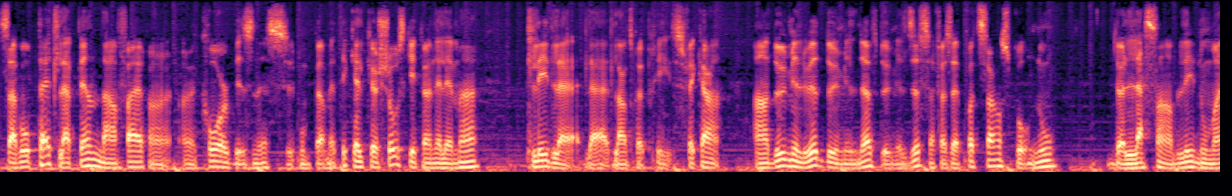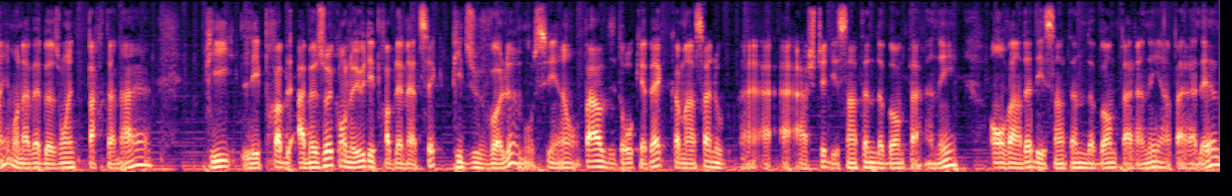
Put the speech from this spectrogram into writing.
ça vaut peut-être la peine d'en faire un, core business, si vous me permettez, quelque chose qui est un élément clé de l'entreprise. fait qu'en en 2008, 2009, 2010, ça faisait pas de sens pour nous de l'assembler nous-mêmes. On avait besoin de partenaires. Puis les à mesure qu'on a eu des problématiques, puis du volume aussi. Hein, on parle d'Hydro-Québec commençait à, nous, à, acheter des centaines de bornes par année. On vendait des centaines de bornes par année en parallèle.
